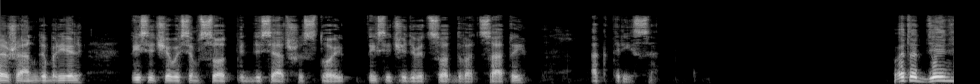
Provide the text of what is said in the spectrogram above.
Режан Габриэль, 1856-1920, актриса. В этот день,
